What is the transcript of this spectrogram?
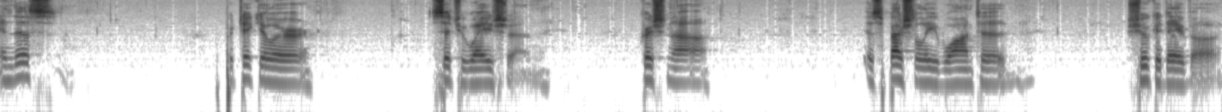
in this particular situation, Krishna especially wanted Shukadeva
